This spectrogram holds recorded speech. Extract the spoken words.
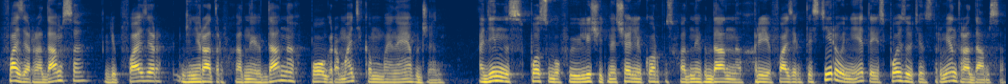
фазер Радамса, LibFazer, генератор входных данных по грамматикам BNF-Gen. Один из способов увеличить начальный корпус входных данных при фазинг-тестировании – это использовать инструмент Радамса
